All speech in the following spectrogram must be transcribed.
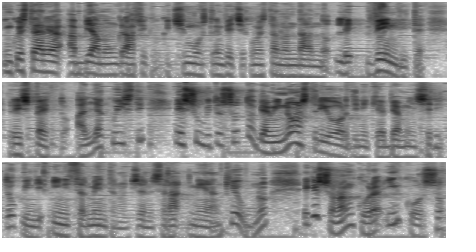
In quest'area abbiamo un grafico che ci mostra invece come stanno andando le vendite rispetto agli acquisti e subito sotto abbiamo i nostri ordini che abbiamo inserito, quindi inizialmente non ce ne sarà neanche uno, e che sono ancora in corso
